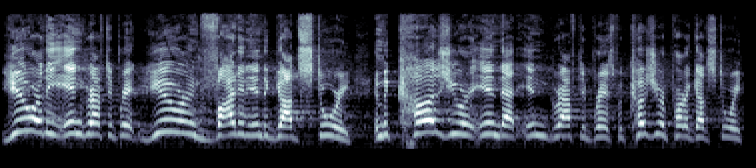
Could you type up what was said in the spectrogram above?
You are the engrafted branch. You are invited into God's story. And because you are in that engrafted branch, because you're a part of God's story,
